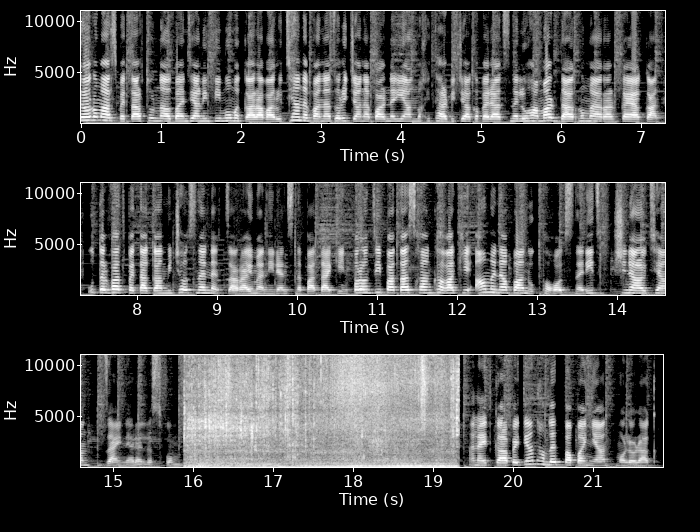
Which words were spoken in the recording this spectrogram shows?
Լոռու մարզպետ Արթուր Նալբանդյանի դիմումը կառավարությանը Վանաձորի ճանապարհների անմխիթար վիճակը վերացնելու համար դառնում է առարկայական ու տրված պետական միջոցներն էլ ծառայում են իրենց նպատակին, որոնց ի պատասխան քաղաքի ամենաբանուկ փողոցներից շինարարության ձայներ է լսվում։ Անայդ Կարապետյան, Համլետ Պապանյան, Մոլորակ։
